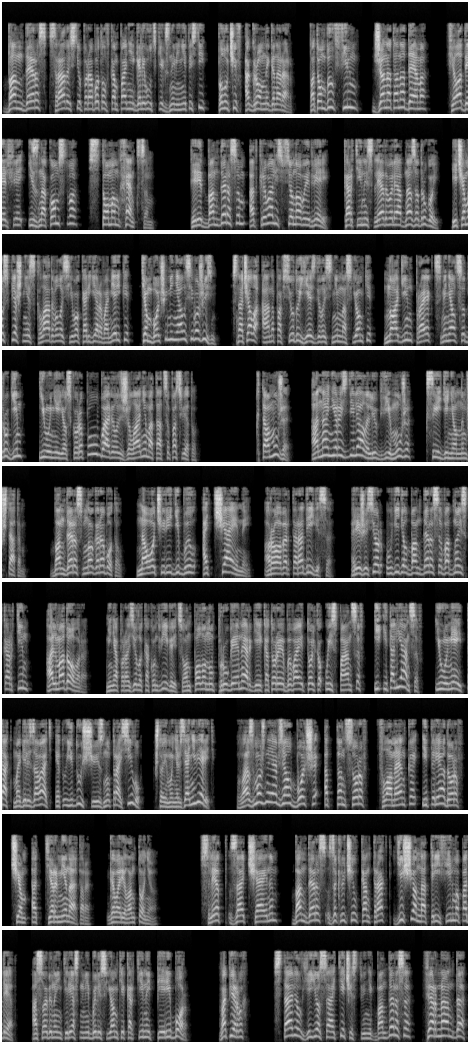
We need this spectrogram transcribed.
Бандерас с радостью поработал в компании голливудских знаменитостей, получив огромный гонорар. Потом был фильм Джонатана Дема «Филадельфия» и знакомство с Томом Хэнксом. Перед Бандерасом открывались все новые двери. Картины следовали одна за другой. И чем успешнее складывалась его карьера в Америке, тем больше менялась его жизнь. Сначала Анна повсюду ездила с ним на съемки, но один проект сменялся другим, и у нее скоро поубавилось желание мотаться по свету. К тому же она не разделяла любви мужа к Соединенным Штатам. Бандерас много работал. На очереди был отчаянный Роберта Родригеса. Режиссер увидел Бандераса в одной из картин Альмадовара. Меня поразило, как он двигается. Он полон упругой энергии, которая бывает только у испанцев и итальянцев, и умеет так мобилизовать эту идущую изнутра силу, что ему нельзя не верить. Возможно, я взял больше от танцоров фламенко и ториадоров, чем от терминатора, говорил Антонио. Вслед за отчаянным Бандерас заключил контракт еще на три фильма подряд. Особенно интересными были съемки картины «Перебор». Во-первых, ставил ее соотечественник Бандераса Фернандо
